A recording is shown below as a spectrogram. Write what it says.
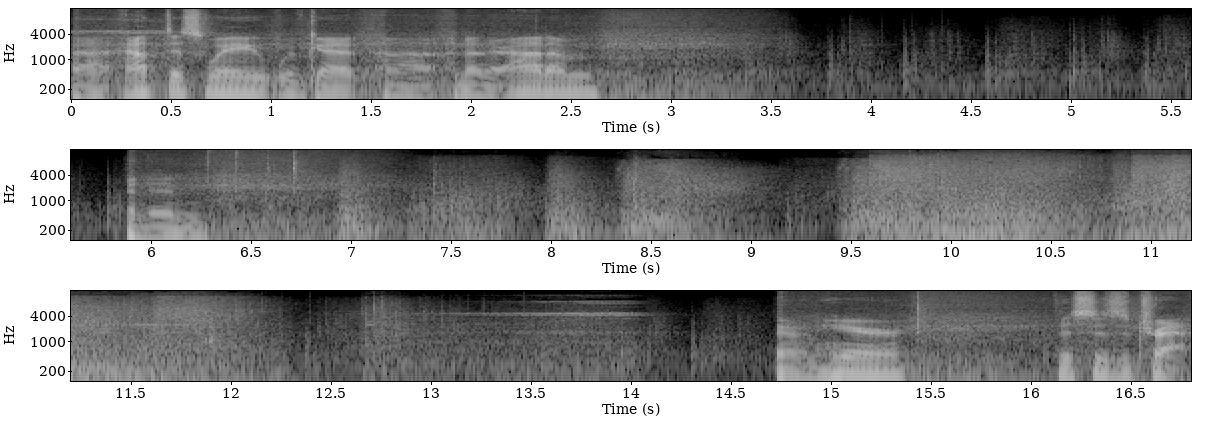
Uh, out this way, we've got uh, another item. And then down here, this is a trap.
